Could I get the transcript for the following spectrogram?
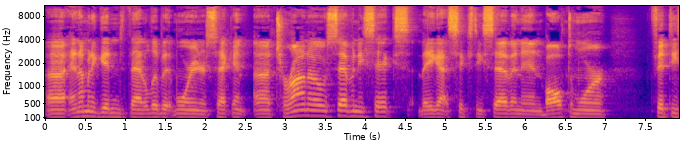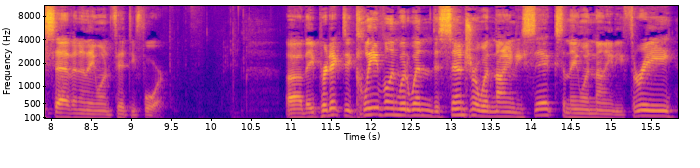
Uh, and I'm going to get into that a little bit more in a second. Uh, Toronto 76, they got 67, and Baltimore 57, and they won 54. Uh, they predicted Cleveland would win the Central with 96, and they won 93.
